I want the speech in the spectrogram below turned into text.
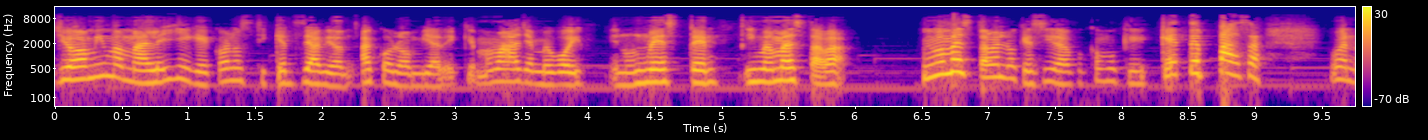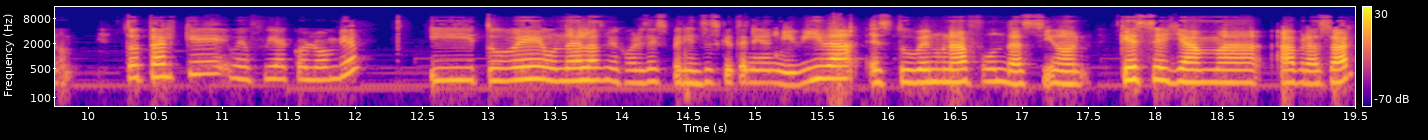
yo a mi mamá le llegué con los tickets de avión a Colombia de que mamá, ya me voy en un mes, ten. Y mamá estaba, mi mamá estaba enloquecida, fue como que, ¿qué te pasa? Bueno, Total que me fui a Colombia y tuve una de las mejores experiencias que he tenido en mi vida. Estuve en una fundación que se llama Abrazar,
